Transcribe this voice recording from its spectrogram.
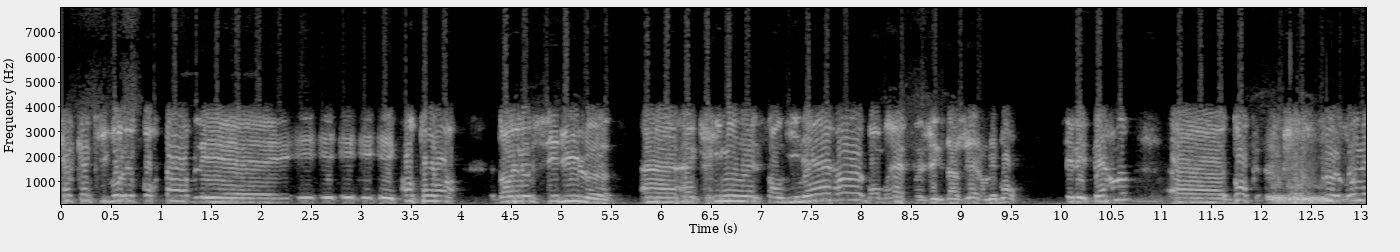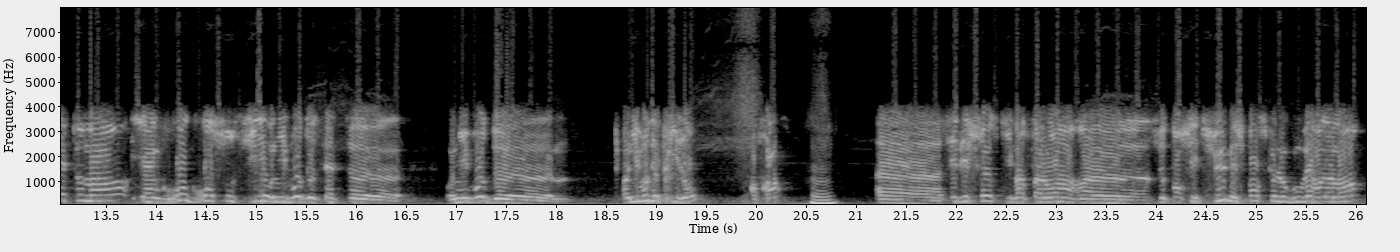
Quelqu'un qui vole le portable et, et, et, dans la même cellule un, un criminel sanguinaire. Bon, bref, j'exagère, mais bon, c'est les termes. Euh, donc, je trouve que honnêtement, il y a un gros gros souci au niveau de cette, euh, au niveau de, au niveau des prisons en France. Mmh. Euh, c'est des choses qu'il va falloir se pencher dessus, mais je pense que le gouvernement,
